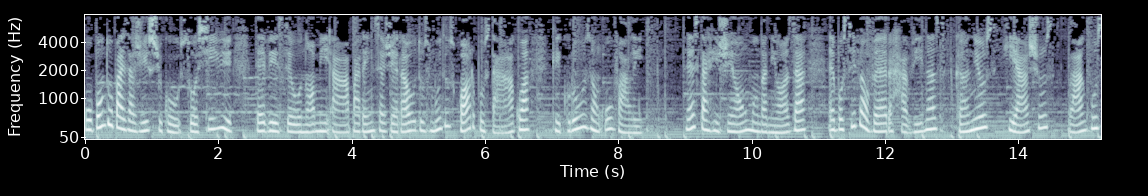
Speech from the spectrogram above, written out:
O ponto paisagístico Suoxiyu deve seu nome à aparência geral dos muitos corpos da água que cruzam o vale. Nesta região montanhosa, é possível ver ravinas, cânions, riachos, lagos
